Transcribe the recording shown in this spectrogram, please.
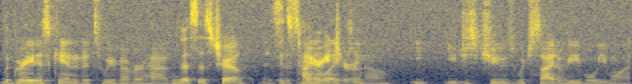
the greatest candidates we've ever had. This is true. This it's kind of like true. you know, you you just choose which side of evil you want.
